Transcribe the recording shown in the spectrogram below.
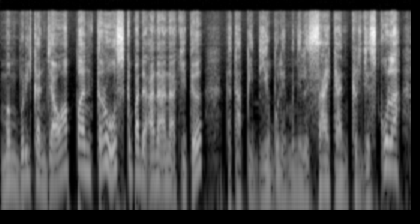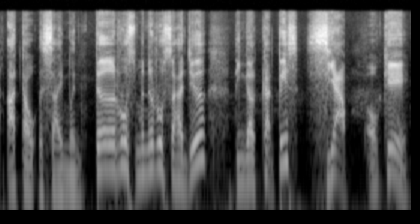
memberikan jawapan terus kepada anak-anak kita tetapi dia boleh menyelesaikan kerja sekolah atau assignment terus menerus sahaja. Tinggal cut paste siap. Okey,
